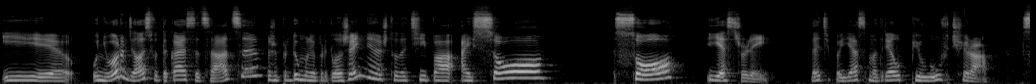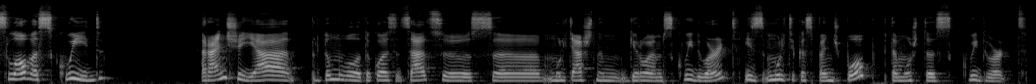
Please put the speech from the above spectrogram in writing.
и у него родилась вот такая ассоциация. Уже придумали предложение, что-то типа I saw, saw yesterday да, типа я смотрел «Пилу» вчера. Слово «squid» Раньше я придумывала такую ассоциацию с мультяшным героем Сквидвард из мультика Спанч Боб, потому что Сквидвард,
